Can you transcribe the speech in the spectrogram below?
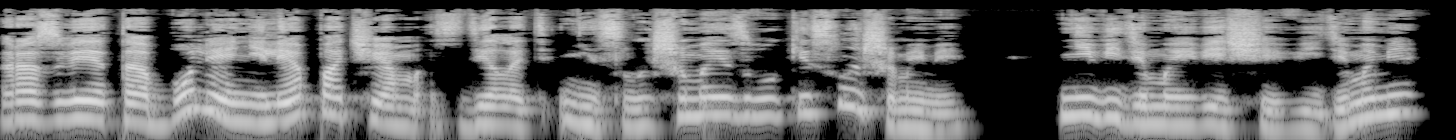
Разве это более нелепо, чем сделать неслышимые звуки слышимыми, невидимые вещи видимыми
